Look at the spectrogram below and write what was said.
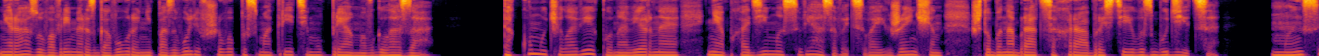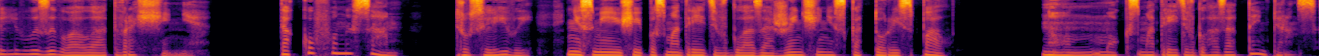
ни разу во время разговора не позволившего посмотреть ему прямо в глаза. Такому человеку, наверное, необходимо связывать своих женщин, чтобы набраться храбрости и возбудиться. Мысль вызывала отвращение. Таков он и сам, трусливый, не смеющий посмотреть в глаза женщине, с которой спал. Но он мог смотреть в глаза Темперанс.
